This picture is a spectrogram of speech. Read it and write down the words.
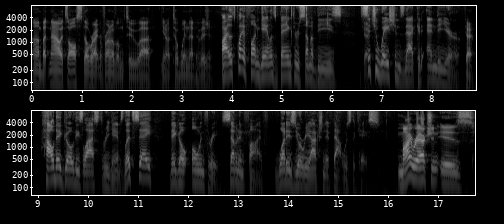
Um, but now it's all still right in front of them to uh, you know to win that division. All right, let's play a fun game. Let's bang through some of these okay. situations that could end the year. Okay. How they go these last three games. Let's say they go 0 and 3, 7 and 5. What is your reaction if that was the case? My reaction is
